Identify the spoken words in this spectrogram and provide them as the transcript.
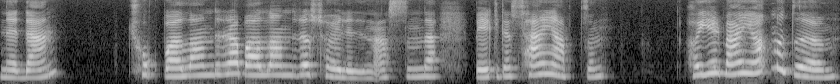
Neden? Çok bağlandıra bağlandıra söyledin. Aslında belki de sen yaptın. Hayır ben yapmadım.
